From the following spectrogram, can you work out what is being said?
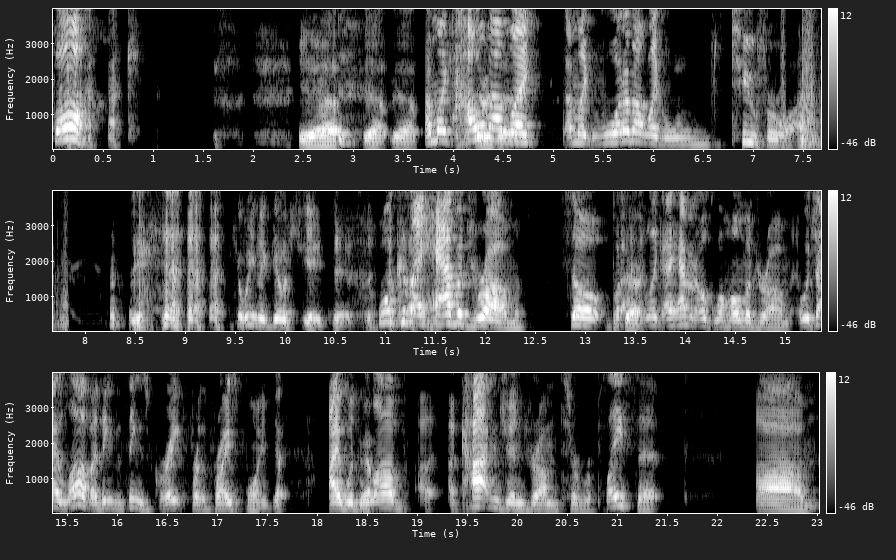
"Fuck." Yeah, yeah, yeah. I'm like, how There's about a- like, I'm like, what about like two for one? Can we negotiate this? Well, because I have a drum, so but I, like I have an Oklahoma drum, which I love. I think the thing's great for the price point. Yep. I would Yep. love a, a cotton gin drum to replace it. Um.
